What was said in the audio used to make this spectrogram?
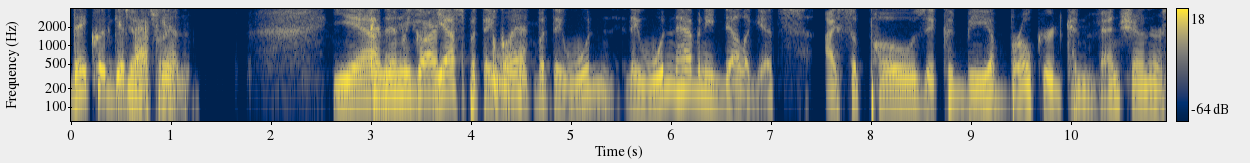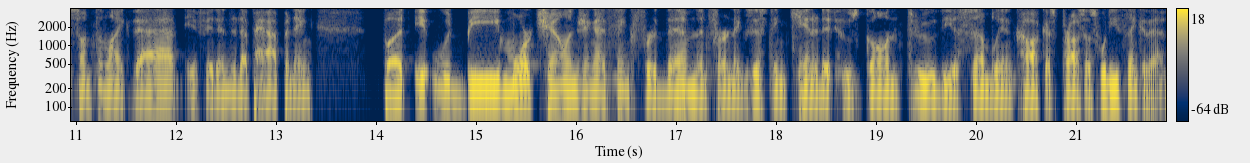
They could get Yeah, back right. in. Yeah, And in th- regard- yes, but they Oh, won't. But they wouldn't. They wouldn't have any delegates. I suppose it could be a brokered convention or something like that if it ended up happening. But it would be more challenging, I think, for them than for an existing candidate who's gone through the assembly and caucus process. What do you think of that?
